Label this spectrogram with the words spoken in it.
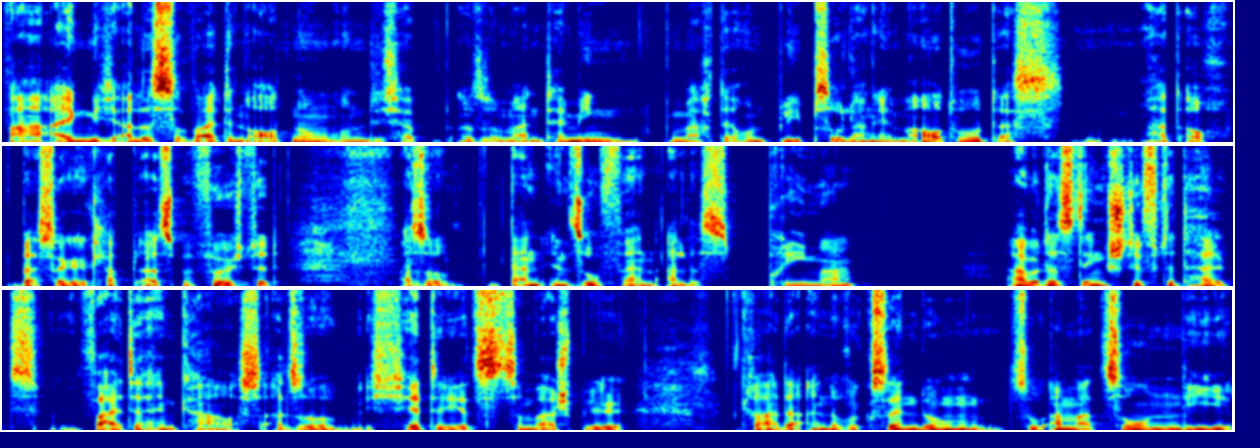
war eigentlich alles soweit in Ordnung und ich habe also meinen Termin gemacht. Der Hund blieb so lange im Auto. Das hat auch besser geklappt als befürchtet. Also dann insofern alles prima. Aber das Ding stiftet halt weiterhin Chaos. Also ich hätte jetzt zum Beispiel gerade eine Rücksendung zu Amazon, die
